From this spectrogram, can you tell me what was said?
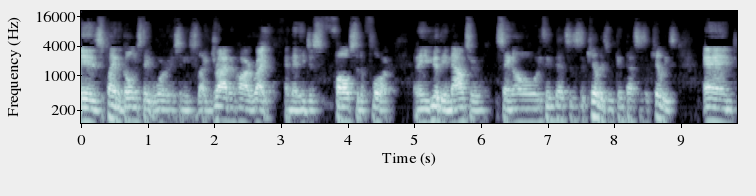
is playing the Golden State Warriors and he's like driving hard right. And then he just falls to the floor. And then you hear the announcer saying, Oh, we think that's his Achilles. We think that's his Achilles. And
